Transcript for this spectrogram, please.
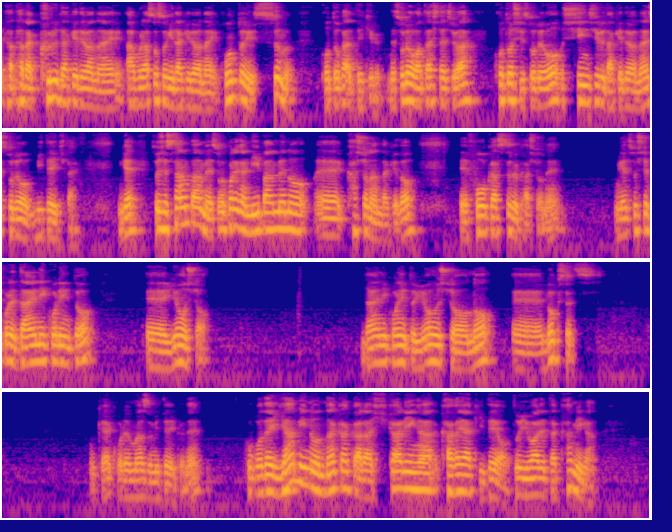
ただ来るだけではない、油注ぎだけではない、本当に住むことができる。でそれを私たちは今年それを信じるだけではない、それを見ていきたい。そして3番目、そのこれが2番目の、えー、箇所なんだけど、えー、フォーカスする箇所ね。そしてこれ第2コリント、えー、4章。第2コリント4章の、えー、6節。OK? これまず見ていくね。ここで闇の中から光が輝き出よと言われた神が、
